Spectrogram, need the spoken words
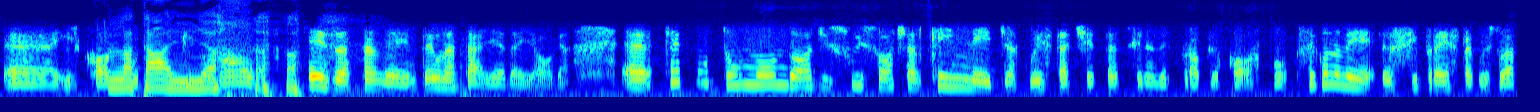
eh, il corpo La taglia. Tipico, no? Esattamente, una taglia da yoga. Eh, c'è tutto un mondo oggi sui social che inneggia questa accettazione del proprio corpo. Secondo me eh, si presta questo a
